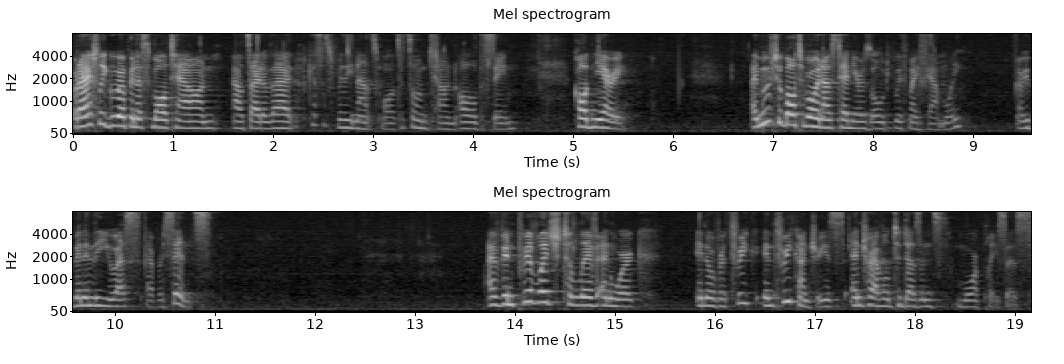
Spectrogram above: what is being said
But I actually grew up in a small town outside of that. I guess it's really not small, it's its own town, all the same, called Nyeri. I moved to Baltimore when I was 10 years old with my family, and we've been in the US ever since. I've been privileged to live and work in over three, in three countries and traveled to dozens more places.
